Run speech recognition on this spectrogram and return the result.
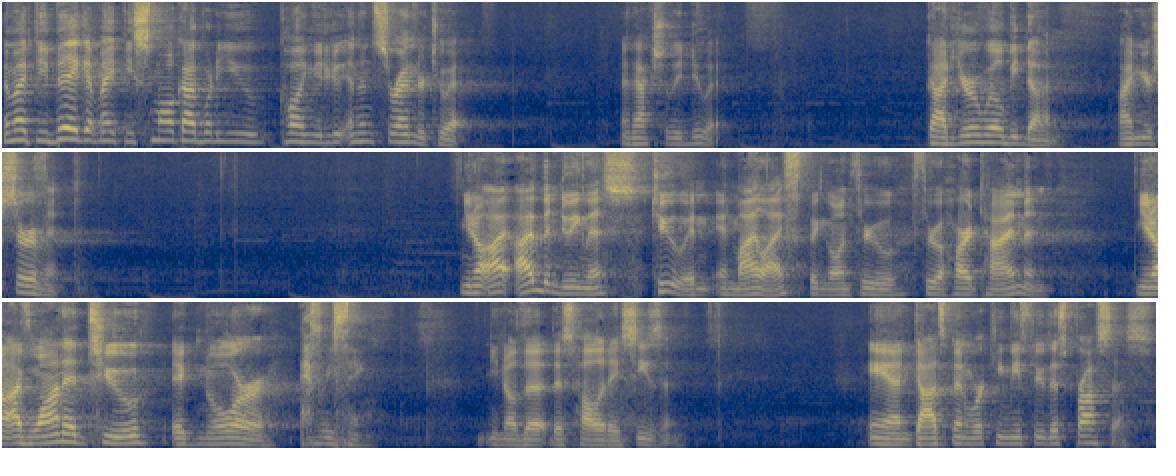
It might be big, it might be small. God, what are you calling me to do? And then surrender to it and actually do it. God, your will be done. I'm your servant. You know, I, have been doing this too in, in my life, been going through, through a hard time, and, you know, I've wanted to ignore everything, you know, the, this holiday season. And God's been working me through this process.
